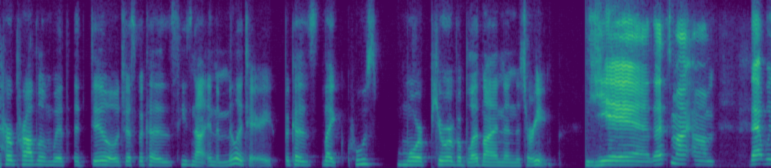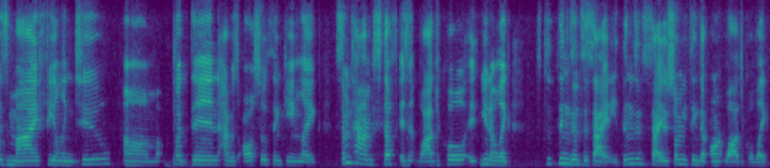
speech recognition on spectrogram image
her problem with Adil just because he's not in the military? Because like who's more pure of a bloodline than the Tarim? Yeah, that's my um that was my feeling too. Um but then I was also thinking like sometimes stuff isn't logical. It, you know, like things in society. Things in society there's so many things that aren't logical. Like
